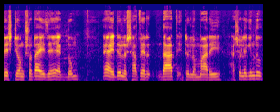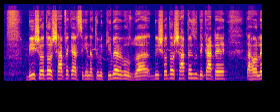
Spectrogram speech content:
বেষ্টি অংশটা, এই যে একদম হ্যাঁ এটা হলো সাপের দাঁত, এটা হলো মারি আসলে কিন্তু বিষধর সাপে কাটছে কিনা তুমি কীভাবে বুঝবা? বিষধর সাপে যদি কাটে, তাহলে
